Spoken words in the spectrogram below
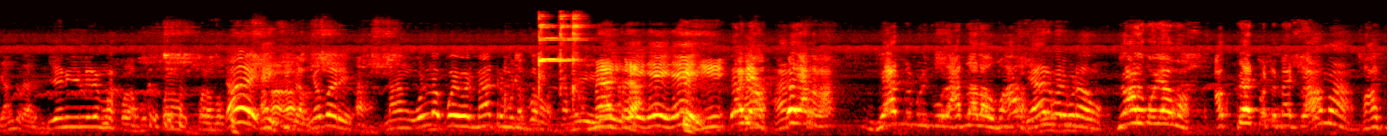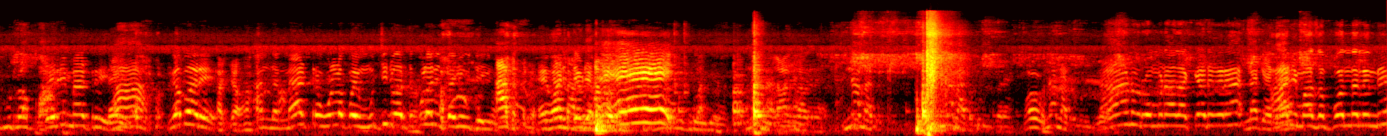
எங்க வேலை இருக்குது? எனக்கு இல்லையம்மா பாரு நாங்க உள்ள போய் ஒரு மேட்ரு முடிப்போம் மேட்ரா? மேட்ரு முடிப்பு ஒரு அரை நாள் ஆகுமா யாரு வர கூட ஆகும்? யாரு போய் ஆகும்? அப்பேற்பட்ட மேட்ரு ஆமா. பார்த்து முட்றாப்பா பெரிய மேட்ரு இங்க பாரு. அந்த மேட்ரை உள்ள போய் முச்சிட்டு வரதுக்குள்ள நீ தண்ணி ஏய். என்ன மேட்ரு? என்ன மேட்ரு? என்ன மேட்ரு நானும் ரொம்ப நாளா கேட்டுக்கிறேன்? ஆடி மாசம் பொந்தல இருந்து.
